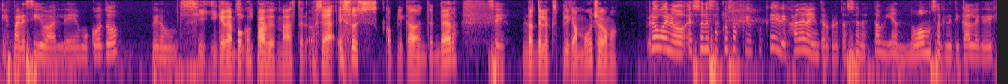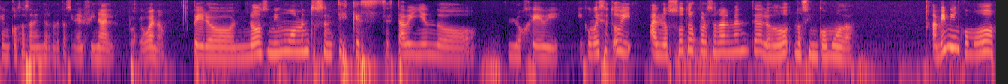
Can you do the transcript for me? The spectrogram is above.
que es parecido al de Mokoto, pero Sí, y que tampoco es chiquita. Puppet Master. O sea, eso es complicado de entender. sí. No te lo explican mucho como... Pero bueno, son esas cosas que, ok, dejala a la interpretación, está bien, no vamos a criticarle que dejen cosas a la interpretación en el final, porque bueno, pero no en ningún momento sentís que se está viniendo lo heavy. Y como dice Toby, a nosotros personalmente, a los dos, nos incomoda. A mí me incomodó,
